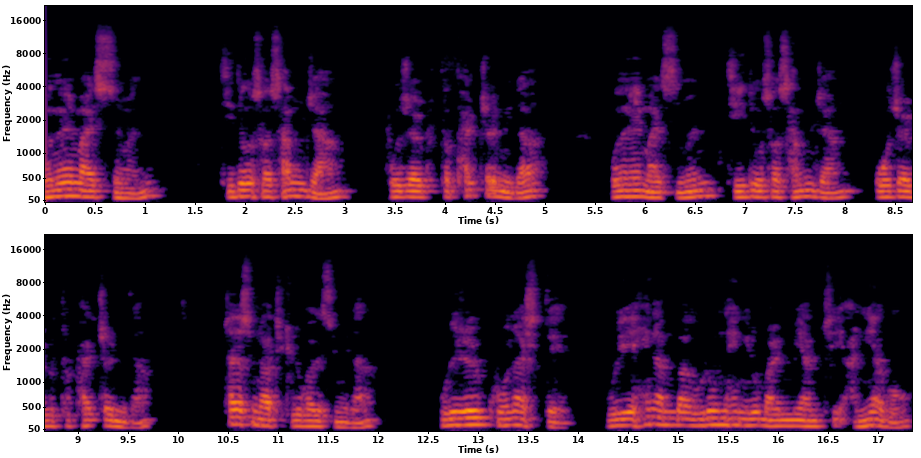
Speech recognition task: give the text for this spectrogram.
오늘의 말씀은 디도서 3장 5절부터 8절입니다. 오늘의 말씀은 디도서 3장 5절부터 8절입니다. 찾았으면 같이 기록하겠습니다. 우리를 구원하시되 우리의 행한 바 의로운 행위로 말미암지 아니하고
